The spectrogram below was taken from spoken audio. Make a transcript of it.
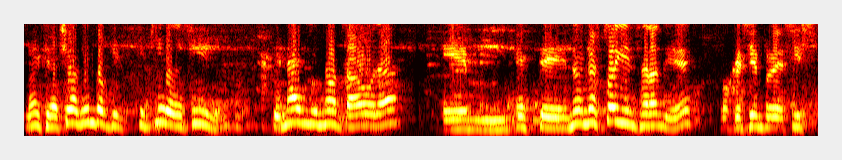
¿no? Se las lleva el viento, que, que quiero decir? Que nadie nota ahora, eh, este, no, no estoy en Sarandí, ¿eh? vos que siempre decís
